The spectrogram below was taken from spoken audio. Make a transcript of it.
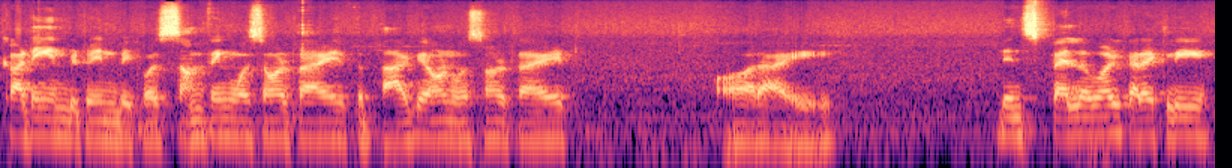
cutting in between because something was not right the background was not right or i didn't spell a word correctly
